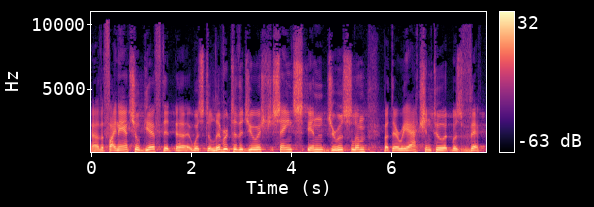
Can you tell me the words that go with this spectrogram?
Uh, the financial gift that uh, was delivered to the Jewish saints in Jerusalem, but their reaction to it was ve-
